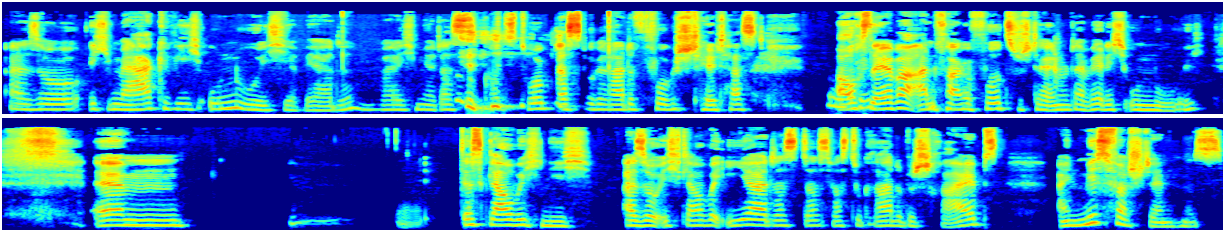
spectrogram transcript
Also ich merke, wie ich unruhig hier werde, weil ich mir das Konstrukt, das du gerade vorgestellt hast, okay. auch selber anfange vorzustellen und da werde ich unruhig. Ähm, das glaube ich nicht. Also ich glaube eher, dass das, was du gerade beschreibst, ein Missverständnis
